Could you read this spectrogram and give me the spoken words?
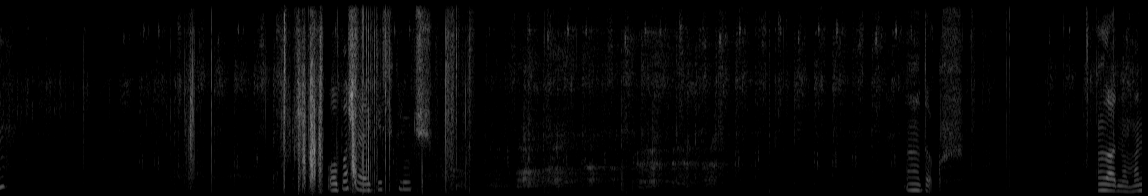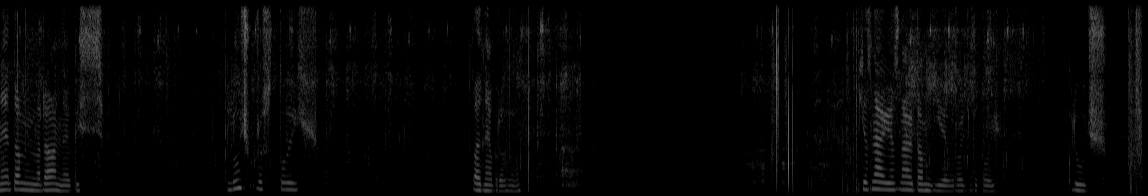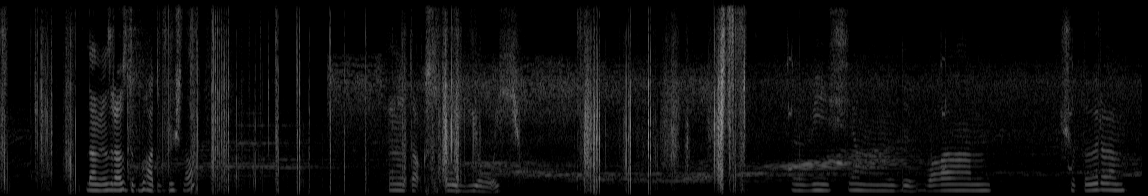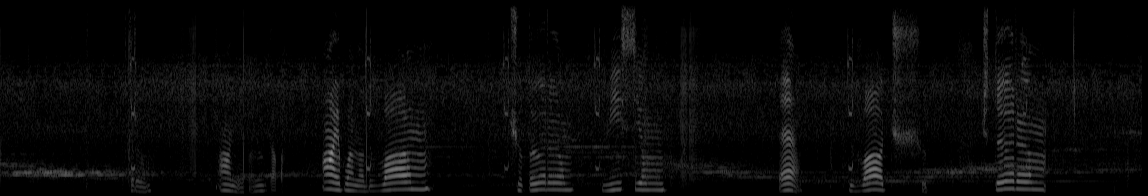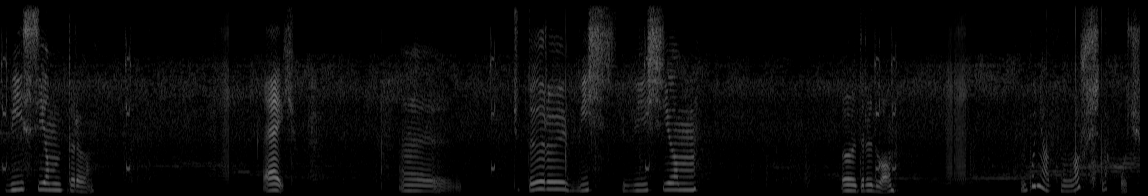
Опа, ще якийсь ключ. А, так. Ладно, у мене там реально якийсь ключ простой. Ладно, я прыгаю. Я знаю, я знаю, там є вроді би той ключ. Да, мені зразу так багато прийшло. Е, так, ой-ой. 4. 3. А, нет, не так. А, я понял. 2, 4, 8. Э, 2, 4, 8, 3. Эй. Э, 4, 8, 8. э, 3-2. Ну понятно, вона щось не хоче.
